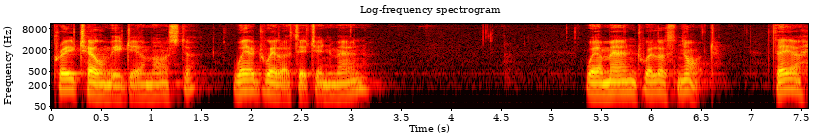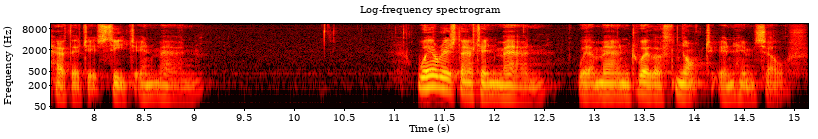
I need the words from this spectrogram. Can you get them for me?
Pray tell me, dear Master, where dwelleth it in man? Where man dwelleth not, there hath it its seat in man. Where is that in man, where man dwelleth not in himself?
